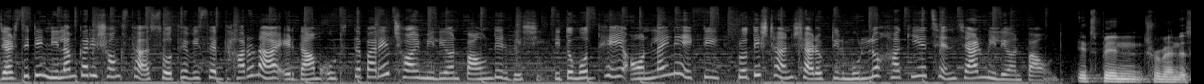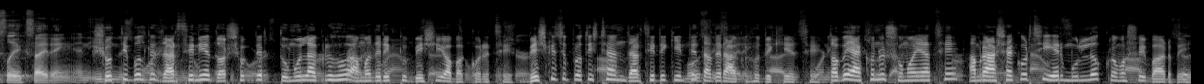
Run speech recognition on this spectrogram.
জার্সিটির নিলামকারী সংস্থা সোথেভিসের ধারণা এর দাম উঠতে পারে ছয় মিলিয়ন পাউন্ডের বেশি। ইতোমধ্যে অনলাইনে একটি প্রতিষ্ঠান স্মারকটির মূল্য হাঁকিয়েছেন চার মিলিয়ন পাউন্ড। সত্যি বলতে জার্সি নিয়ে দর্শকদের তুমুল আগ্রহ আমাদের একটু বেশি অবাক করেছে। বেশ কিছু প্রতিষ্ঠান Um, জার্সিটি কিনতে তাদের আগ্রহ দেখিয়েছে। তবে এখনও সময় আছে আমরা আশা করছি এর মূল্য ক্রমশই বাড়বে।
